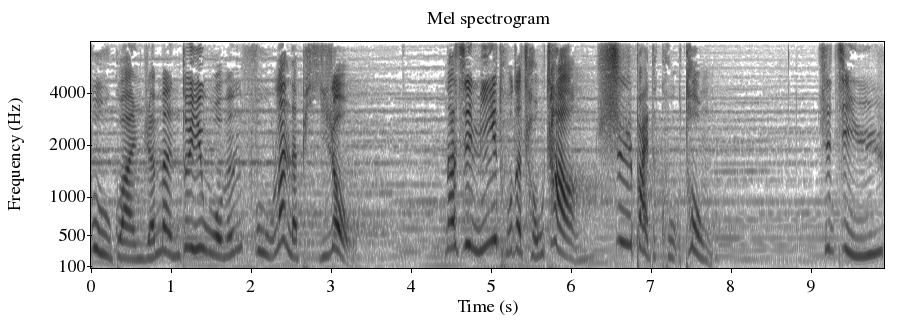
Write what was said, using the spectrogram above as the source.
不管人们对于我们腐烂的皮肉，那些迷途的惆怅，失败的苦痛，是寄予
